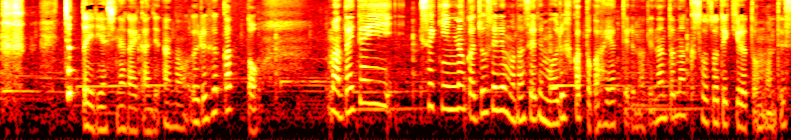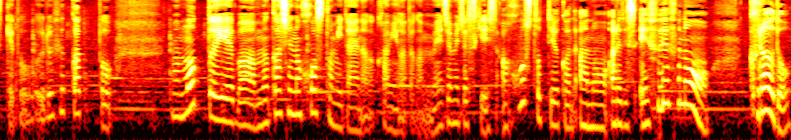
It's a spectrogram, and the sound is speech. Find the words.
ちょっと襟足長い感じ。あのウルフカット。まあ大体最近なんか女性でも男性でもウルフカットが流行ってるのでなんとなく想像できると思うんですけどウルフカット、まあ、もっと言えば昔のホストみたいな髪型がめちゃめちゃ好きでした。あホストっていうかあのあれです。FF のクラウド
